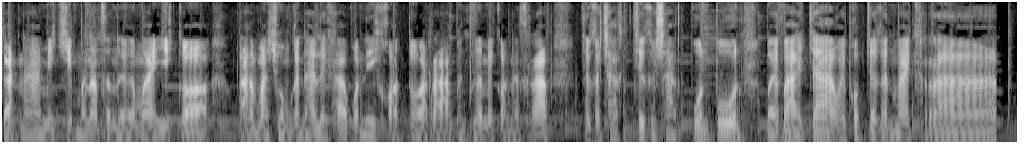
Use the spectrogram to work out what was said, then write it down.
กาสหน้ามีคลิปมานำเสนอใหม่อีกก็ตามมาชมกันได้เลยครับ วันนี้ขอตัวลาเพื่อนๆไปก่อนนะครับ เจอกระชักเจอกระชักปูนปูนบายบายจ้าไว้พบเจอกันใหม่ครับ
